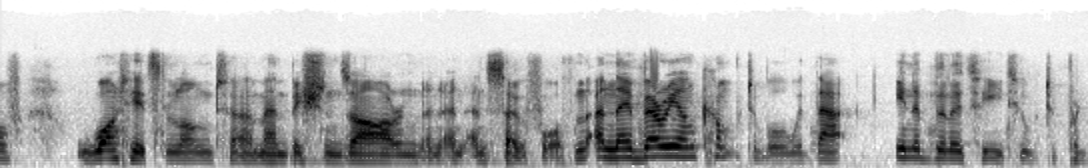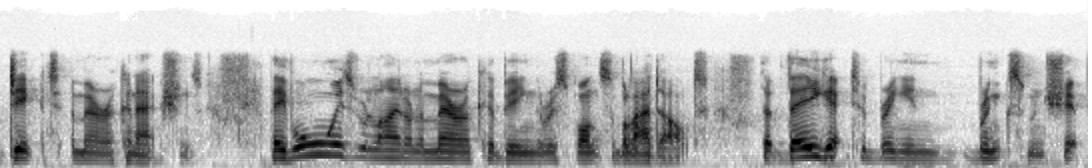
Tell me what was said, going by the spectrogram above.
of, what its long term ambitions are, and, and, and so forth. And, and they're very uncomfortable with that inability to, to predict American actions. They've always relied on America being the responsible adult, that they get to bring in brinksmanship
